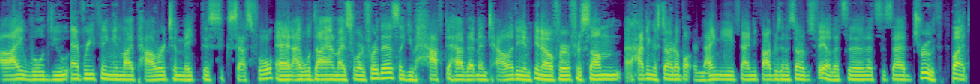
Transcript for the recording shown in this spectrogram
I will do everything in my power to make this successful and I will die on my sword for this. Like you have to have that mentality. And, you know, for, for some having a startup, 90, 95% of startups fail. That's the, that's the sad truth. But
